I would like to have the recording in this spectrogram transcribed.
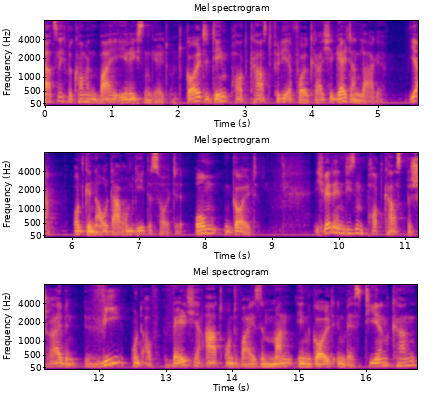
Herzlich willkommen bei Erichsen Geld und Gold, dem Podcast für die erfolgreiche Geldanlage. Ja, und genau darum geht es heute, um Gold. Ich werde in diesem Podcast beschreiben, wie und auf welche Art und Weise man in Gold investieren kann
